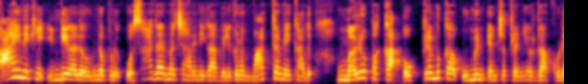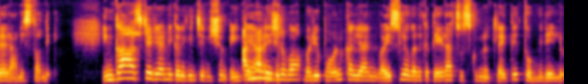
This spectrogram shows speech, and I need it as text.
ఆయనకి ఇండియాలో ఉన్నప్పుడు అసాధారణచారిణిగా వెలుగడం మాత్రమే కాదు మరోపక్క ఓ ప్రముఖ ఉమెన్ ఎంటర్ప్రెన్యూర్గా కూడా రాణిస్తోంది. ఇంకా ఆశ్చర్యాన్ని కలిగించే విషయం అన్నా లెజినోవా మరియు పవన్ కళ్యాణ్ వయసులో గనక తేడా చూసుకున్నట్లయితే తొమ్మిదేళ్ళు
